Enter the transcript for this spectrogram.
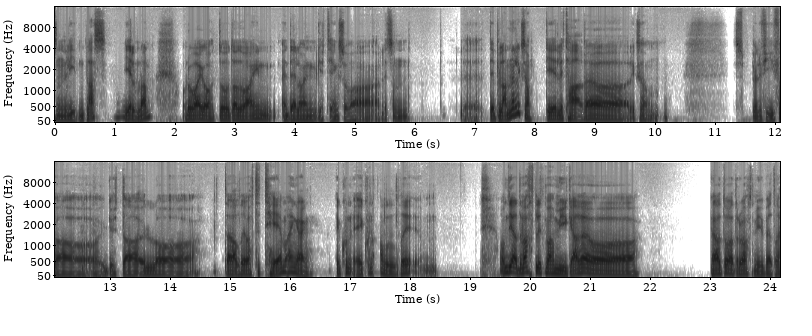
sånn liten plass, Hjelmeland. Og da var jeg, da, da var jeg en, en del av en guttegjeng som var litt sånn uh, Det er på landet, liksom. De er litt harde og liksom Spiller Fifa og gutta øl og Det har aldri vært et tema engang. Jeg kunne, jeg kunne aldri Om de hadde vært litt mer mykere og ja, da hadde det vært mye bedre.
